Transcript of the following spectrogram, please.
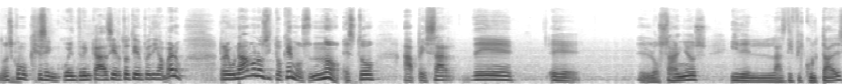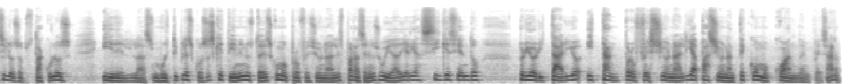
no es como que se encuentren cada cierto tiempo y digan, bueno, reunámonos y toquemos. No, esto a pesar de eh, los años y de las dificultades y los obstáculos y de las múltiples cosas que tienen ustedes como profesionales para hacer en su vida diaria sigue siendo prioritario y tan profesional y apasionante como cuando empezaron.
